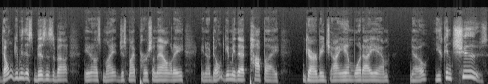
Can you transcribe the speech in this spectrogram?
Don't give me this business about, you know, it's my just my personality. You know, don't give me that Popeye garbage. I am what I am. No, you can choose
